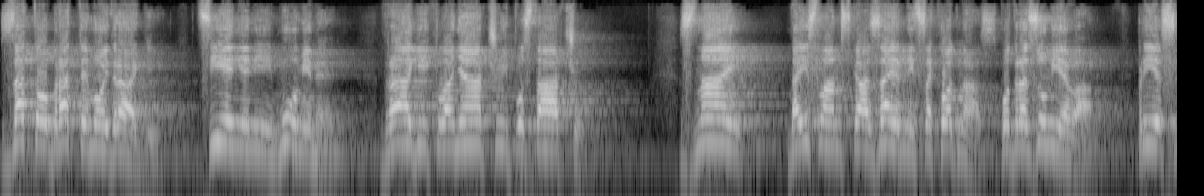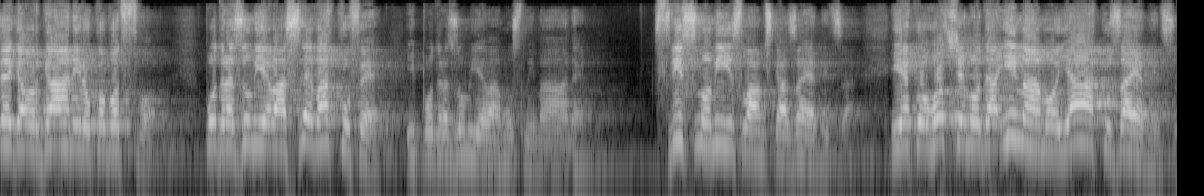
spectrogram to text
Zato, brate moj dragi, cijenjeni mumine, dragi klanjaču i postaču, znaj da islamska zajednica kod nas podrazumijeva prije svega organi i rukovodstvo, podrazumijeva sve vakufe i podrazumijeva muslimane. Svi smo mi islamska zajednica. I ako hoćemo da imamo jaku zajednicu,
